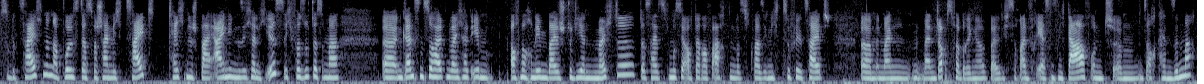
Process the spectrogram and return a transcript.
zu bezeichnen, obwohl es das wahrscheinlich zeittechnisch bei einigen sicherlich ist. Ich versuche das immer äh, in Grenzen zu halten, weil ich halt eben auch noch nebenbei studieren möchte. Das heißt, ich muss ja auch darauf achten, dass ich quasi nicht zu viel Zeit ähm, in meinen, mit meinen Jobs verbringe, weil ich es auch einfach erstens nicht darf und ähm, es auch keinen Sinn macht.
